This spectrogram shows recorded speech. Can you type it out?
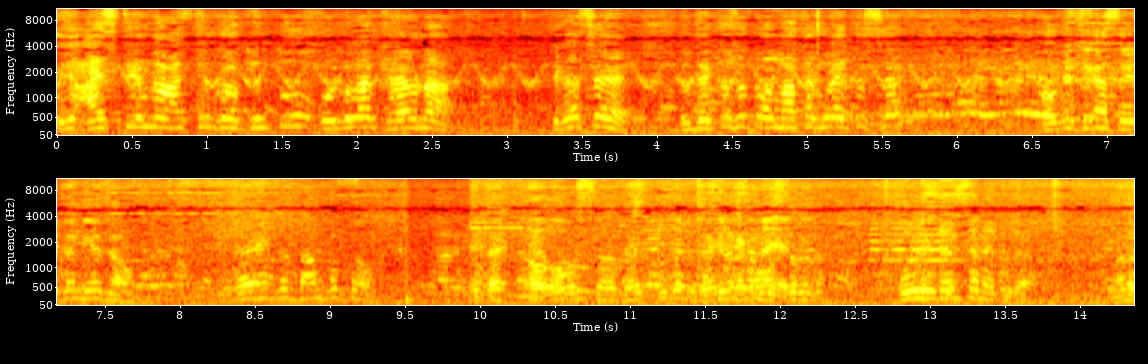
এই যে আইসক্রিম না আইসক্রিম খাও কিন্তু ওইগুলো আর খাও না। ঠিক আছে? তো দেখতেছো তোমার মাথা ঘুরাইতেছে? ওকে ঠিক আছে এটা নিয়ে যাও। এটার দাম কত? অবস্থা। মানে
